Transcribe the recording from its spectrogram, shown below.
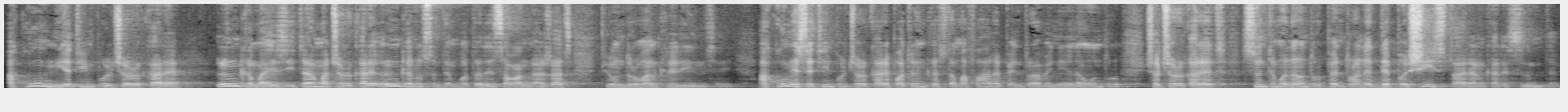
Acum e timpul celor care încă mai ezităm, a celor care încă nu suntem hotărâți sau angajați pe un drum al credinței. Acum este timpul celor care poate încă stăm afară pentru a veni înăuntru și a celor care suntem înăuntru pentru a ne depăși starea în care suntem.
